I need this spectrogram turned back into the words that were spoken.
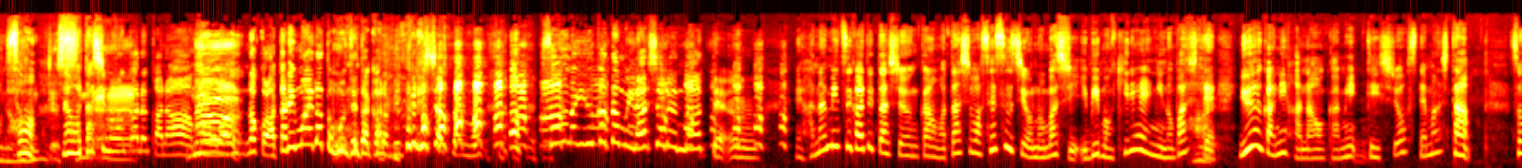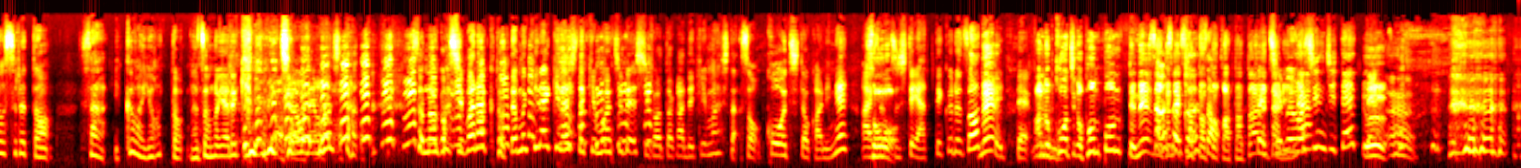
う。なんですね。私もわかるから、ねもえう、だから当たり前だと思ってたからびっくりしちゃった、今。あ、そんな言う方もいらっしゃるんだって。うん。え鼻水が出た瞬間、私は背筋を伸ばし、指もきれいに伸ばして、はい優雅に鼻をかみ、ティッシュを捨てました。そうすると、さあ、行くわよ、と謎のやる気に満ち溢れました。その後しばらくとてもキラキラした気持ちで仕事ができました。そう、コーチとかにね、挨拶してやってくるぞって言って。ね、あの、うんコーチがポンポンってね、なんかね、そうそうそうそう肩とか叩いたりね。自分を信じてって。うんうん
